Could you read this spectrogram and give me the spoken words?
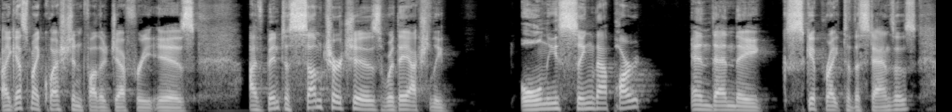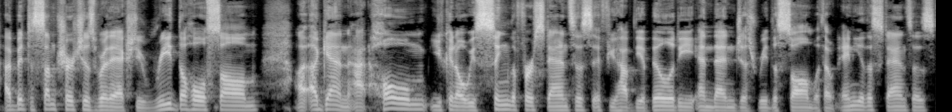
I guess my question, Father Jeffrey, is I've been to some churches where they actually only sing that part and then they skip right to the stanzas. I've been to some churches where they actually read the whole psalm. Uh, again, at home, you can always sing the first stanzas if you have the ability and then just read the psalm without any of the stanzas.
